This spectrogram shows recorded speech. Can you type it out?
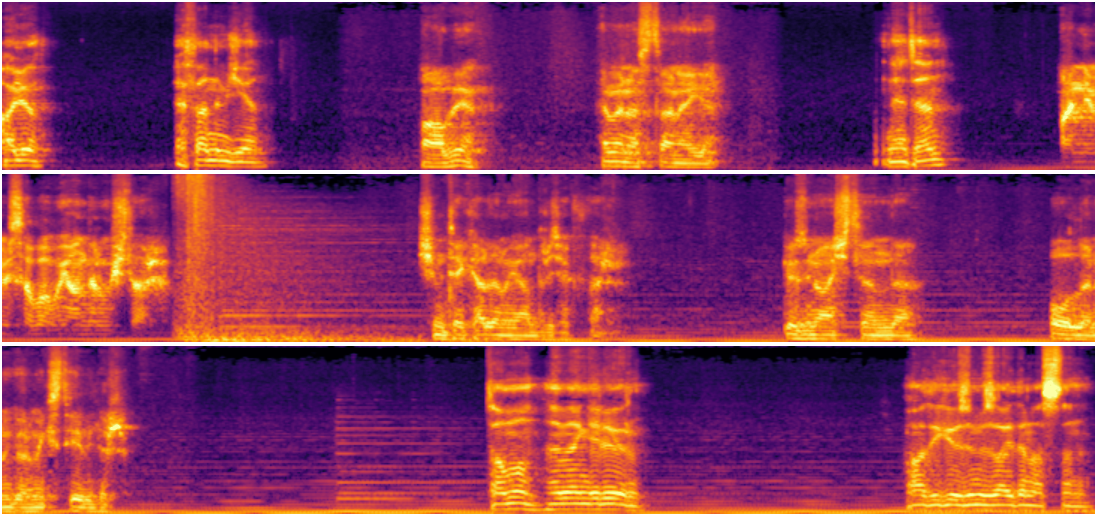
Alo. Efendim Cihan. Abi hemen hastaneye gel. Neden? Annemi sabah uyandırmışlar. Şimdi tekrardan uyandıracaklar. Gözünü açtığında oğullarını görmek isteyebilir. Tamam hemen geliyorum. Hadi gözümüz aydın aslanım.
